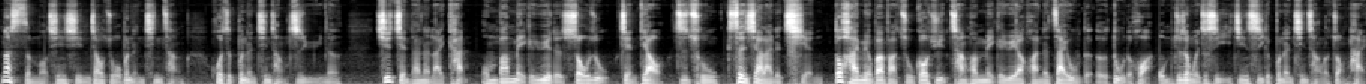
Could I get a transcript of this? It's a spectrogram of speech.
那什么情形叫做不能清偿？或者不能清偿之余呢？其实简单的来看，我们把每个月的收入减掉支出，剩下来的钱都还没有办法足够去偿还每个月要还的债务的额度的话，我们就认为这是已经是一个不能清偿的状态。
